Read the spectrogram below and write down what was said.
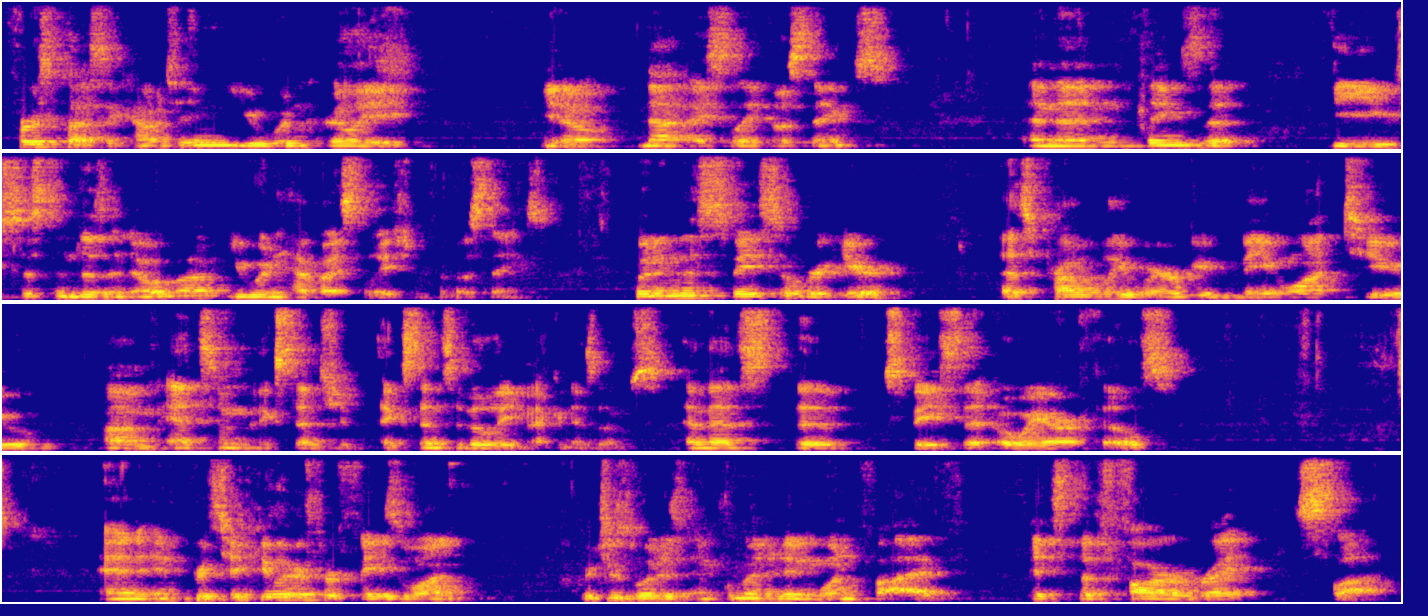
first class accounting, you wouldn't really, you know, not isolate those things. And then things that the system doesn't know about, you wouldn't have isolation for those things. But in this space over here, that's probably where we may want to um, add some extension, extensibility mechanisms. And that's the space that OIR fills. And in particular for phase one, which is what is implemented in 1.5, it's the far right slot.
